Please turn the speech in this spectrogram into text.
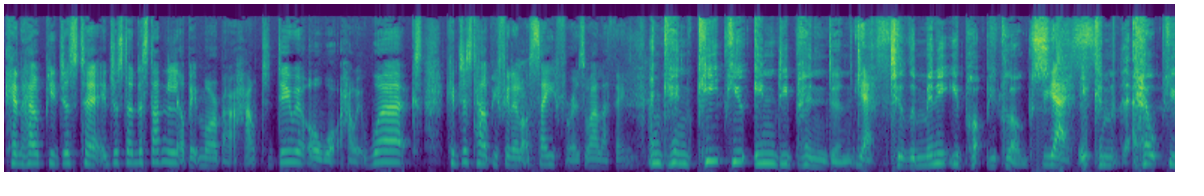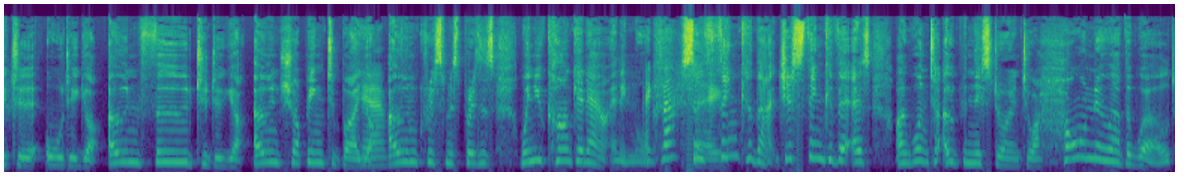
can help you just to just understand a little bit more about how to do it or what how it works. Can just help you feel a lot safer as well. I think. and can keep you independent Yes. till the minute you pop your clogs. Yes. It can help you to order your own food, to do your own shopping, to buy Yeah. your own Christmas presents when you can't get out anymore. Exactly. So think of that. Just think of it as I want to open this door into a whole new other world.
